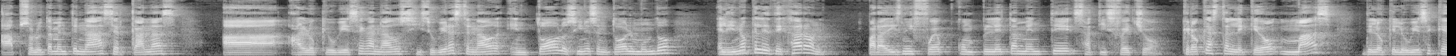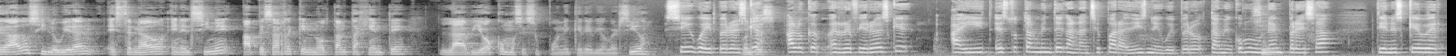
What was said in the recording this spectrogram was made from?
absolutamente nada cercanas a, a, lo que hubiese ganado si se hubiera estrenado en todos los cines en todo el mundo, el dinero que les dejaron para Disney fue completamente satisfecho. Creo que hasta le quedó más de lo que le hubiese quedado si lo hubieran estrenado en el cine, a pesar de que no tanta gente la vio como se supone que debió haber sido. Sí, güey, pero es que a lo que me refiero es que ahí es totalmente ganancia para Disney, güey, pero también como una empresa tienes que ver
